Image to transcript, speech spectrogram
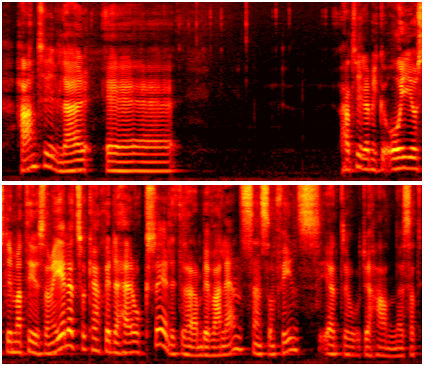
Han tvivlar eh, han tvivlar mycket och just i Matteusevangeliet så kanske det här också är lite den här ambivalensen som finns gentemot Johannes. Att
